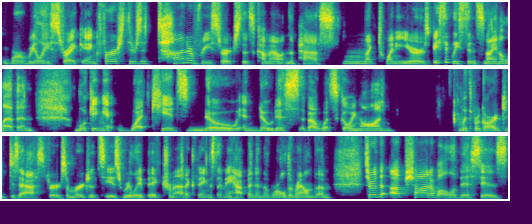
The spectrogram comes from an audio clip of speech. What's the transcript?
were really striking. First, there's a ton of research that's come out in the past mm, like 20 years, basically since 9 11, looking at what kids know and notice about what's going on with regard to disasters, emergencies, really big traumatic things that may happen in the world around them. Sort of the upshot of all of this is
